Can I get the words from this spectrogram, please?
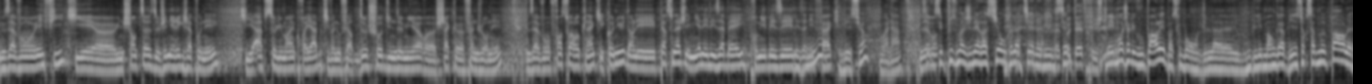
Nous avons Effie, qui est euh, une chanteuse de générique japonais, qui est absolument incroyable, qui va nous faire deux shows d'une demi-heure euh, chaque euh, fin de journée. Nous avons François Roquelin, qui est connu dans les personnages Les Miel et les Abeilles, Premier baiser, Les années fac. Bien sûr. Voilà. C'est avons- plus ma génération que la tienne. Peut-être, justement. Mais moi j'allais vous parler parce que bon, la- les mangas, bien sûr que ça me parle,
